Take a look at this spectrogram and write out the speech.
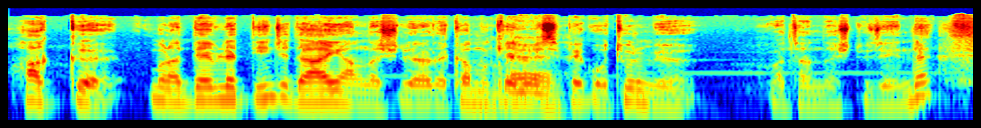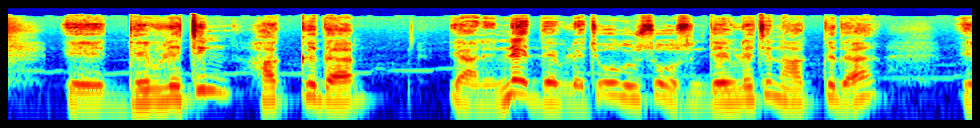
hakkı buna devlet deyince daha iyi anlaşılıyor. Da kamu kelimesi Evet. pek oturmuyor vatandaş düzeyinde. Ee, devletin hakkı da yani ne devleti olursa olsun devletin hakkı da e,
